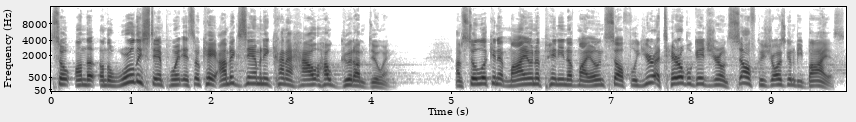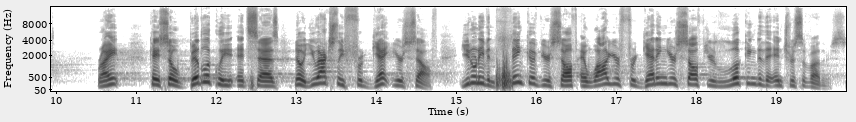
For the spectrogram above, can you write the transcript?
so on, the, on the worldly standpoint, it's okay, I'm examining kind of how, how good I'm doing. I'm still looking at my own opinion of my own self. Well, you're a terrible gauge of your own self because you're always going to be biased, right? Okay, so biblically it says, no, you actually forget yourself. You don't even think of yourself, and while you're forgetting yourself, you're looking to the interests of others.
